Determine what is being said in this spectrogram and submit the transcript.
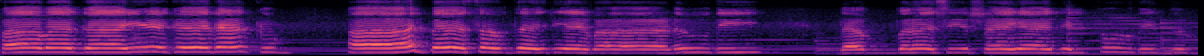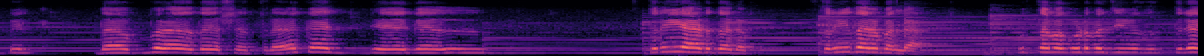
ഭാവഗായകനാക്കും ആത്മസൗന്ദര്യമാണു നീ നമ്രശീർഷയായി നിൽപ്പു നിന്നുമ്പിൽ നമ്രനക്ഷത്ര കന്യകൾ സ്ത്രീയാണ് ധനം സ്ത്രീധനമല്ല. ഉത്തമ കുടുംബജീവിതത്തിന്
